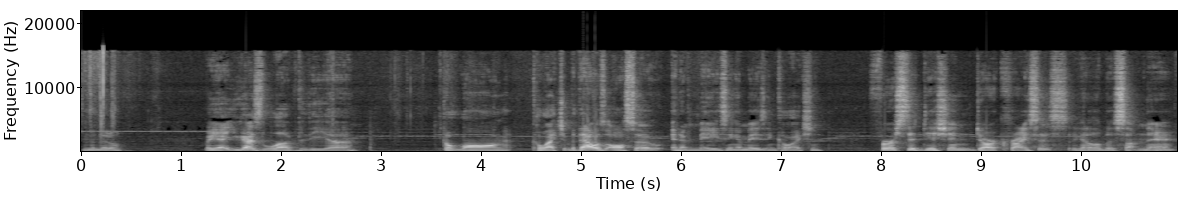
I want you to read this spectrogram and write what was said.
in the middle. But yeah, you guys loved the uh, the long collection, but that was also an amazing, amazing collection. First edition Dark Crisis. I got a little bit of something there.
